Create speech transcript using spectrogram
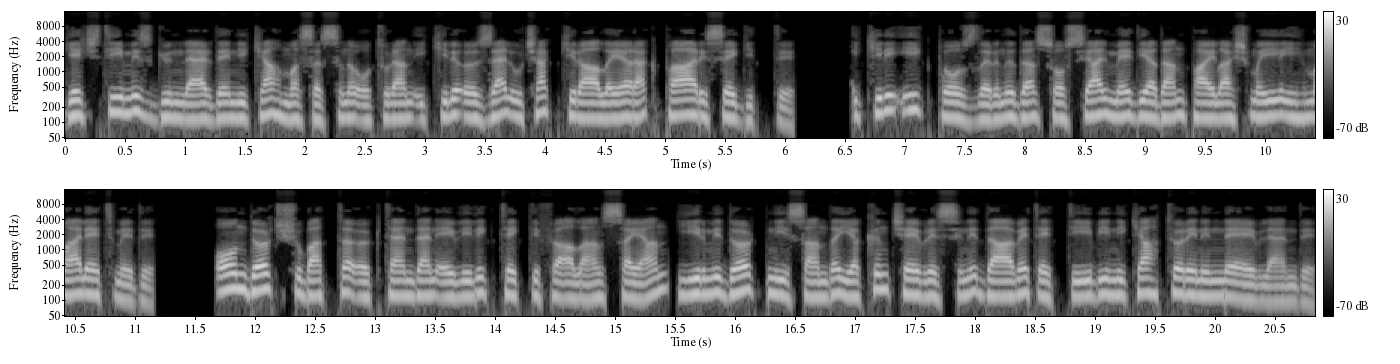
Geçtiğimiz günlerde nikah masasına oturan ikili özel uçak kiralayarak Paris'e gitti. İkili ilk pozlarını da sosyal medyadan paylaşmayı ihmal etmedi. 14 Şubat'ta Ökten'den evlilik teklifi alan Sayan, 24 Nisan'da yakın çevresini davet ettiği bir nikah töreninde evlendi.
